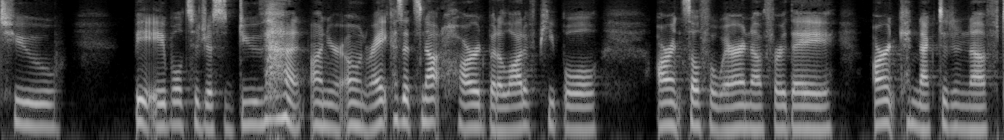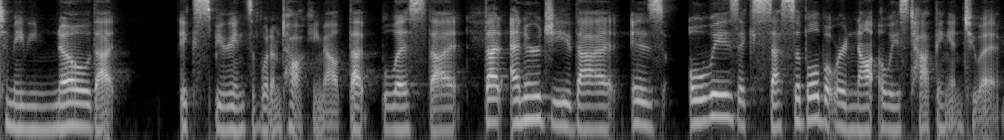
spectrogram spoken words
to be able to just do that on your own, right? Because it's not hard, but a lot of people aren't self-aware enough or they aren't connected enough to maybe know that experience of what I'm talking about, that bliss, that that energy that is always accessible, but we're not always tapping into it.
